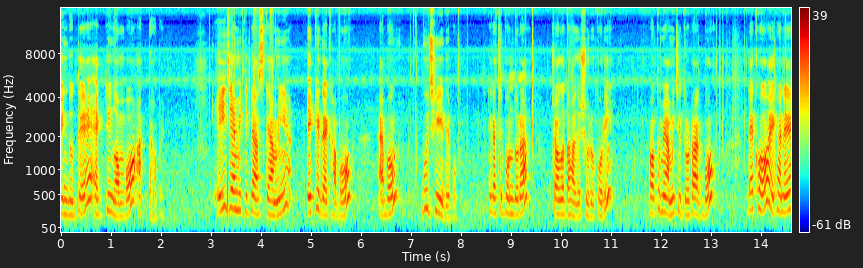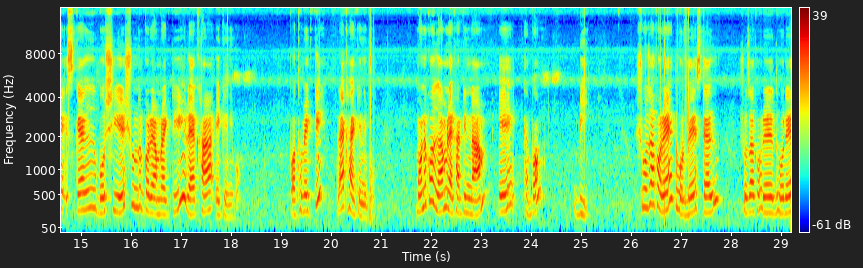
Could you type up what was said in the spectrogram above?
বিন্দুতে একটি লম্ব আঁকতে হবে। এই জ্যামিতিটা আজকে আমি এঁকে দেখাবো এবং বুঝিয়ে দেব। ঠিক আছে বন্ধুরা, চলো তাহলে শুরু করি। প্রথমে আমি চিত্রটা আঁকবো। দেখো, এখানে স্কেল বসিয়ে সুন্দর করে আমরা একটি রেখা এঁকে নিব। প্রথমে একটি রেখা এঁকে নিব। মনে করলাম রেখাটির নাম এ এবং বি। সোজা করে ধরবে স্কেল, সোজা করে ধরে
